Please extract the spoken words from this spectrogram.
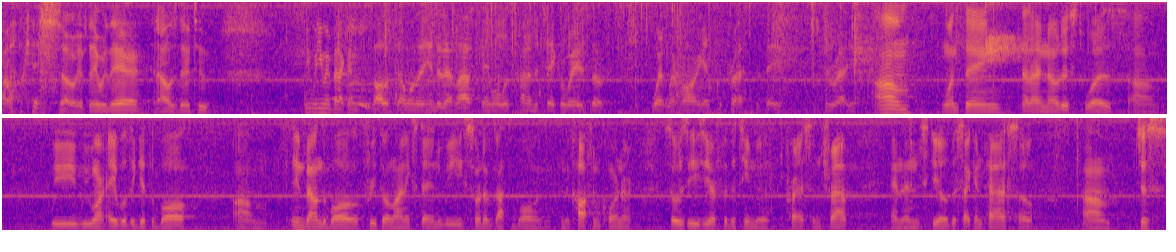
Oh, okay. So if they were there, and I was there too. When you went back and saw the film of the end of that last game, what was kind of the takeaways of what went wrong against the press that they threw at you? Um, one thing that I noticed was um, we we weren't able to get the ball um, inbound the ball free throw line extended. We sort of got the ball in, the coffin corner, so it was easier for the team to press and trap, and then steal the second pass. So um, just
